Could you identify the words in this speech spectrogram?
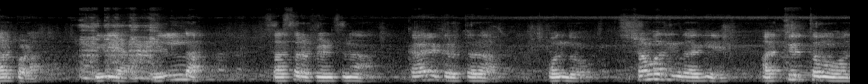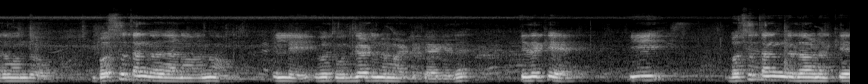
ಆರ್ಪಳ ಇಲ್ಲಿಯ ಎಲ್ಲ ಶಾಸ್ತಾರ ಫ್ರೆಂಡ್ಸ್ನ ಕಾರ್ಯಕರ್ತರ ಒಂದು ಶ್ರಮದಿಂದಾಗಿ ಅತ್ಯುತ್ತಮವಾದ ಒಂದು ಬಸ್ಸು ತಂಗದಾನವನ್ನು ಇಲ್ಲಿ ಇವತ್ತು ಉದ್ಘಾಟನೆ ಮಾಡಲಿಕ್ಕೆ ಆಗಿದೆ. ಇದಕ್ಕೆ ಈ ಬಸ್ಸು ತಂಗದಾಣಕ್ಕೆ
